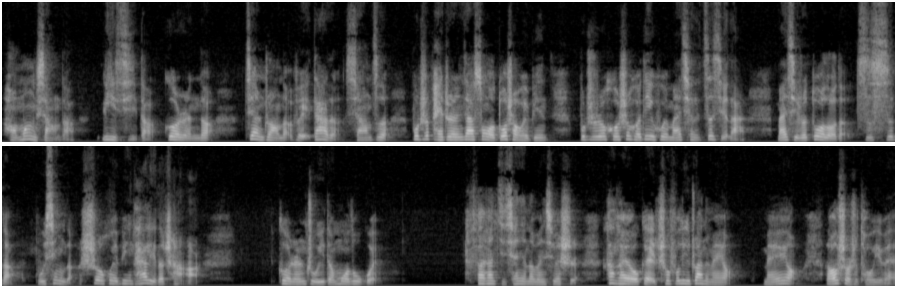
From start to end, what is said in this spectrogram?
好梦想的、利己的、个人的、健壮的、伟大的祥子，不知陪着人家送了多少回宾，不知何时何地会埋起了自己来，埋起这堕落的、自私的、不幸的社会病胎里的产儿。”个人主义的末路鬼。翻翻几千年的文学史，看看有给车夫立传的没有？没有。老舍是头一位。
